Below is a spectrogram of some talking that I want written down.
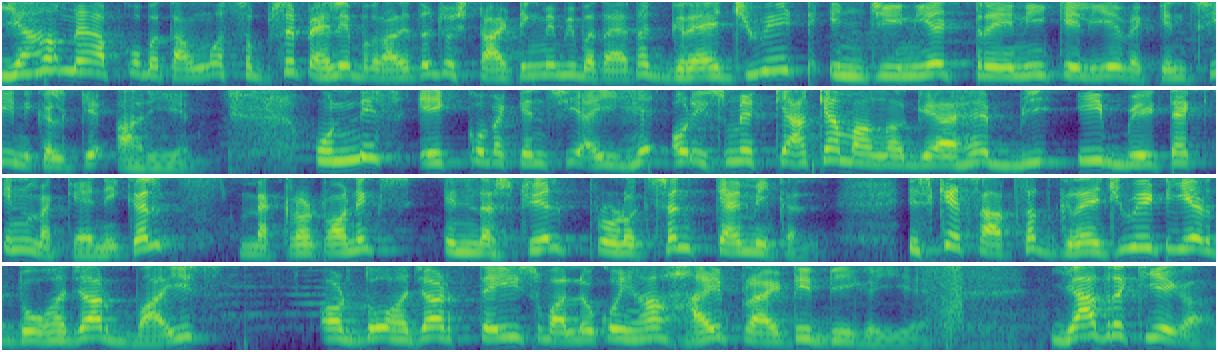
यहाँ मैं आपको बताऊँगा, सबसे पहले बता देता हूँ, जो स्टार्टिंग में भी बताया था ग्रेजुएट इंजीनियर ट्रेनी के लिए वैकेंसी निकल के आ रही है। 19 एक को वैकेंसी आई है और इसमें क्या क्या मांगा गया है? B E B Tech in mechanical mechatronics industrial production chemical इसके साथ साथ ग्रेजुएट ईयर दो हज़ार बाईस और 2023 वालों को यहाँ हाई प्रायोरिटी दी गई है। याद रखिएगा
